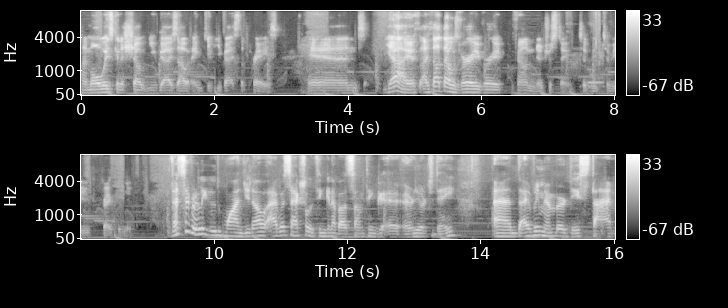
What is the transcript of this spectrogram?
I'm always going to shout you guys out and give you guys the praise. And yeah, I, I thought that was very, very profound and interesting to be, to be frank with you. That's a really good one. You know, I was actually thinking about something uh, earlier today. And I remember this time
